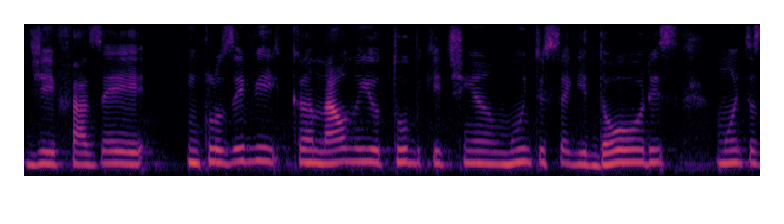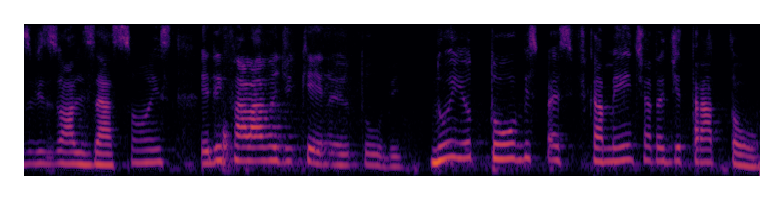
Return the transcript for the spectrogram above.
de fazer inclusive canal no YouTube que tinha muitos seguidores, muitas visualizações. Ele falava de quê no YouTube? No YouTube, especificamente, era de trator.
